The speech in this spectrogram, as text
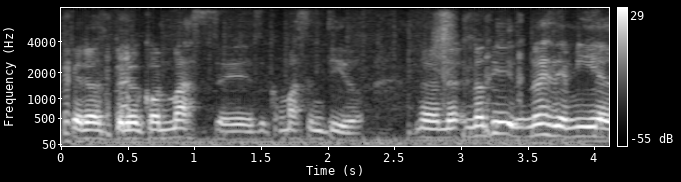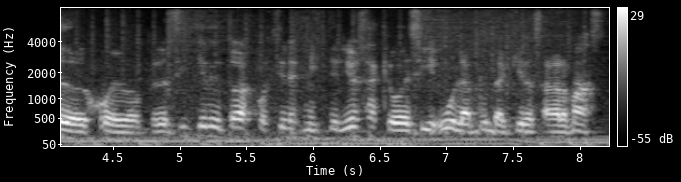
pero, pero con, más, eh, con más sentido. No, no, no tiene- no es de miedo el juego, pero sí tiene todas cuestiones misteriosas que vos decís, uh, la puta, quiero saber más.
